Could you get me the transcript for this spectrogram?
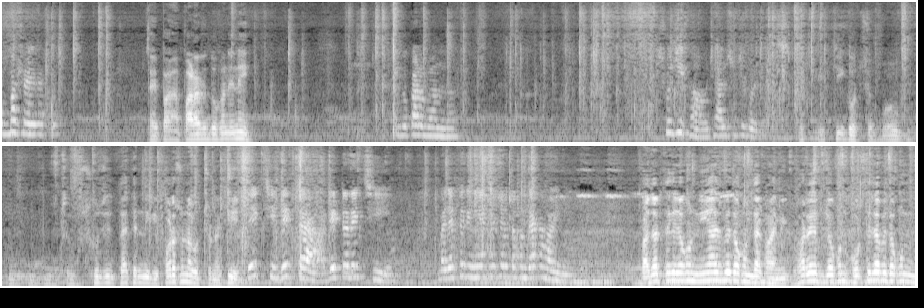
অভ্যাস হয়ে গেছে। তাই পাড়ার দোকানে নেই? দোকান বন্ধ। সুজি খাও ঝাল সুজি করে দাও। কি- কি করছ? সুজির প্যাকেট নাকি? পড়াশোনা করছ নাকি? দেখছি ডেটটা ডেটটা দেখছি। বাজার থেকে নিয়ে এসেছিল তখন দেখা হয়নি। বাজার থেকে যখন নিয়ে আসবে তখন দেখা হয়নি। ঘরে যখন করতে যাবে তখন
